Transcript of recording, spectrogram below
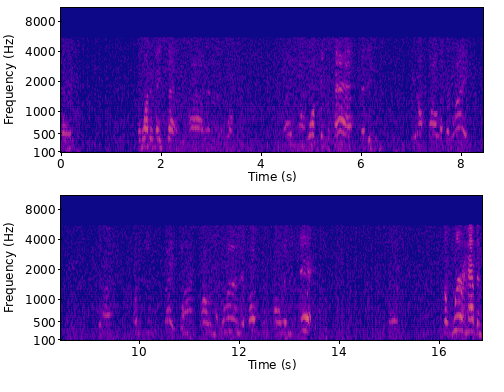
Okay. So what do they say? Ah, we're not going to walk. Well, you don't walk in the path, but if you don't follow the light, you know, what did Jesus say? Blind following the blind, they both will fall in the ditch. Okay. But we're having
